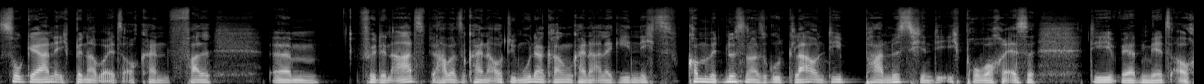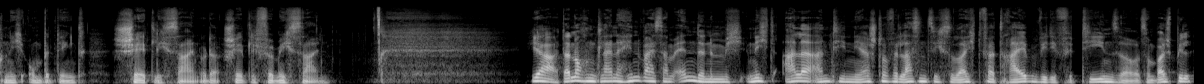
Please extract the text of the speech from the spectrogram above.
so gerne. Ich bin aber jetzt auch kein Fall, ähm, für den Arzt, habe also keine Autoimmunerkrankung, keine Allergien, nichts, komme mit Nüssen also gut klar und die paar Nüsschen, die ich pro Woche esse, die werden mir jetzt auch nicht unbedingt schädlich sein oder schädlich für mich sein. Ja, dann noch ein kleiner Hinweis am Ende, nämlich nicht alle Antinährstoffe lassen sich so leicht vertreiben wie die Phytinsäure. Zum Beispiel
